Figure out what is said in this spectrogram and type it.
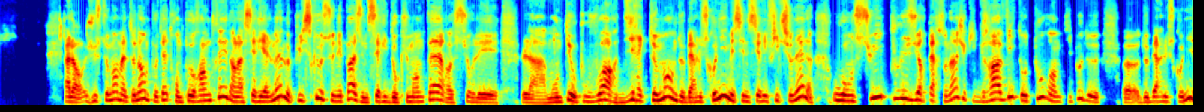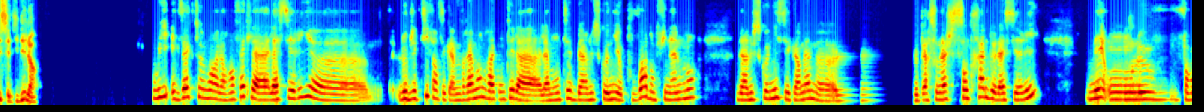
Alors justement, maintenant, peut-être on peut rentrer dans la série elle-même, puisque ce n'est pas une série documentaire sur la montée au pouvoir directement de Berlusconi, mais c'est une série fictionnelle où on suit plusieurs personnages qui gravitent autour un petit peu de, euh, Berlusconi et cette idée-là. Oui, exactement. Alors en fait, la, série, euh, l'objectif, hein, c'est quand même vraiment de raconter la, montée de Berlusconi au pouvoir. Donc finalement, Berlusconi, c'est quand même euh, le personnage central de la série mais on,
